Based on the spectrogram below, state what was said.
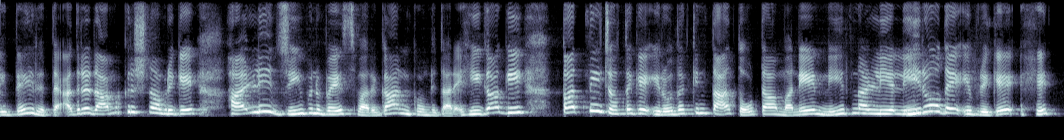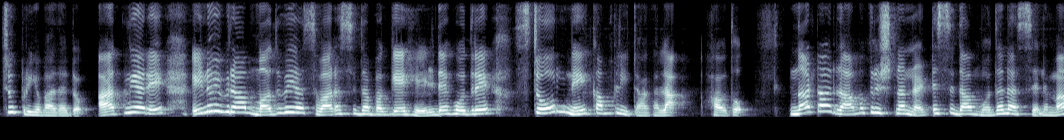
ಇದ್ದೇ ಇರುತ್ತೆ. ಆದರೆ ರಾಮಕೃಷ್ಣ ಅವರಿಗೆ ಹಳ್ಳಿ ಜೀವನವೇ ಸ್ವರ್ಗ ಅನ್ಕೊಂಡಿದ್ದಾರೆ. ಹೀಗಾಗಿ ಪತ್ನಿ ಜೊತೆಗೆ ಇರೋದಕ್ಕಿಂತ ತೋಟ, ಮನೆ ನೀರ್ನಳ್ಳಿಯಲ್ಲಿ ಇರೋದೇ ಇವರಿಗೆ ಹೆಚ್ಚು ಪ್ರಿಯವಾದದ್ದು. ಆತ್ಮೀಯರೇ, ಇನ್ನು ಇವರ ಮದುವೆಯ ಸ್ವಾರಸ್ಯದ ಬಗ್ಗೆ ಹೇಳದೆ ಹೋದ್ರೆ ಸ್ಟೋರಿನೇ ಕಂಪ್ಲೀಟ್ ಆಗಲ್ಲ. ಹೌದು. ನಟ ರಾಮಕೃಷ್ಣ ನಟಿಸಿದ ಮೊದಲ ಸಿನಿಮಾ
